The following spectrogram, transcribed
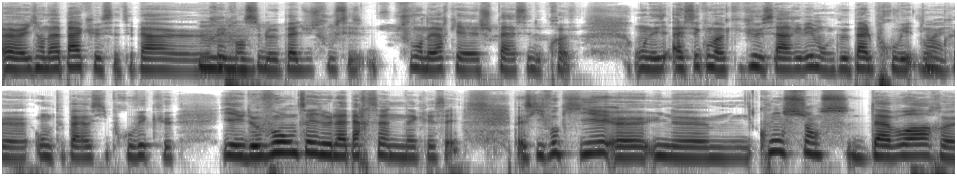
euh, il y en a pas que c'était pas euh, Mhm. répréhensible, pas du tout. C'est souvent d'ailleurs qu'il y a pas assez de preuves. On est assez convaincu que c'est arrivé, mais on ne peut pas le prouver. Donc euh, on ne peut pas aussi prouver que il y a eu de volonté de la personne d'agresser, parce qu'il faut qu'il y ait euh, une conscience d'avoir euh,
